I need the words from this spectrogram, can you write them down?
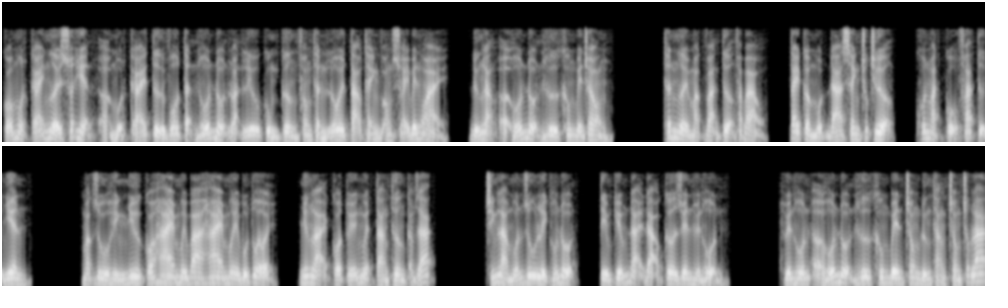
có một cái người xuất hiện ở một cái từ vô tận hỗn độn loạn lưu cùng cương phong thần lôi tạo thành vòng xoáy bên ngoài, đứng lặng ở hỗn độn hư không bên trong. Thân người mặc vạn tượng pháp bảo, tay cầm một đá xanh trúc trượng, khuôn mặt cổ phát tự nhiên. Mặc dù hình như có 23-24 tuổi, nhưng lại có tuế nguyệt tang thương cảm giác. Chính là muốn du lịch hỗn độn, tìm kiếm đại đạo cơ duyên huyền hồn. Huyền hồn ở hỗn độn hư không bên trong đứng thẳng trong chốc lát,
